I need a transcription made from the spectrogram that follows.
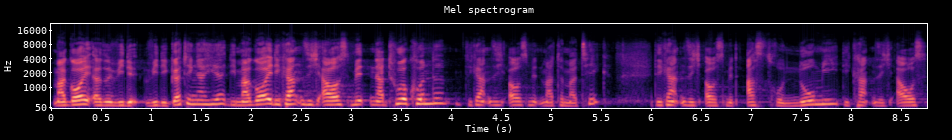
Magoi, also wie die, wie die Göttinger hier, die Magoi, die kannten sich aus mit Naturkunde, die kannten sich aus mit Mathematik, die kannten sich aus mit Astronomie, die kannten sich aus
